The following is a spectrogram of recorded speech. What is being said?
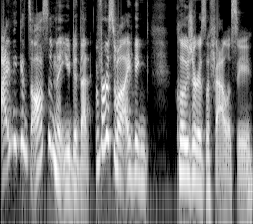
I think it's awesome that you did that. First of all, I think closure is a fallacy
